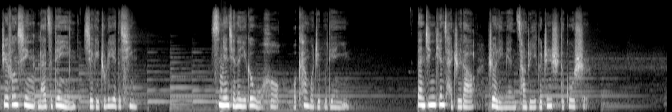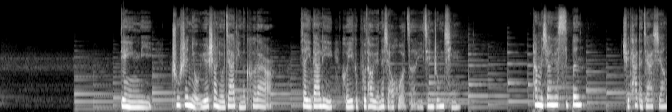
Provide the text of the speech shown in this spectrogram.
这封信来自电影《写给朱丽叶的信》。四年前的一个午后，我看过这部电影，但今天才知道这里面藏着一个真实的故事。电影里，出身纽约上流家庭的克莱尔。在意大利和一个葡萄园的小伙子一见钟情，他们相约私奔，去他的家乡。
